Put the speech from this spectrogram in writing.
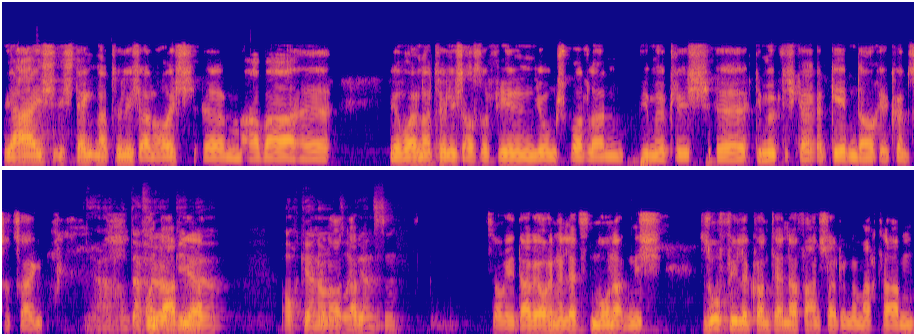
Ja, ich, ich denke natürlich an euch, ähm, aber äh, wir wollen natürlich auch so vielen jungen Sportlern wie möglich äh, die Möglichkeit geben, da auch ihr Können zu zeigen. Ja, und dafür und da gehen wir, wir auch gerne genau, unsere Grenzen sorry, da wir auch in den letzten Monaten nicht so viele Contender-Veranstaltungen gemacht haben,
